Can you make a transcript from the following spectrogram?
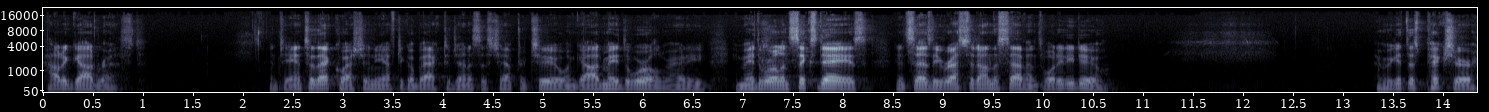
How did God rest? And to answer that question, you have to go back to Genesis chapter 2 when God made the world, right? He, he made the world in six days. It says he rested on the seventh. What did he do? And we get this picture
